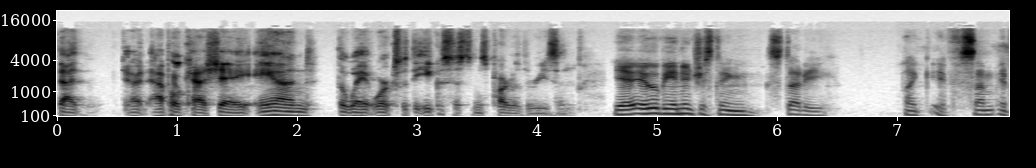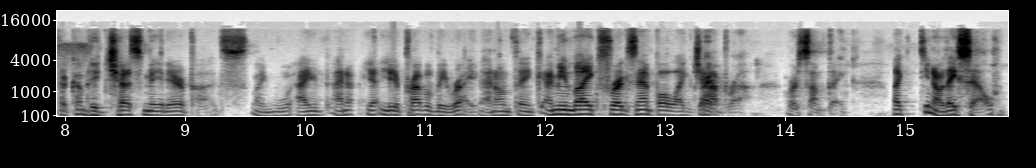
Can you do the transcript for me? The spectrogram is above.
that uh, Apple cachet and the way it works with the ecosystem is part of the reason. Yeah, it would be an interesting study like if some if a company just made AirPods, like I I don't yeah, you're probably right. I don't think I mean like for example like Jabra right. or something. Like you know they sell.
